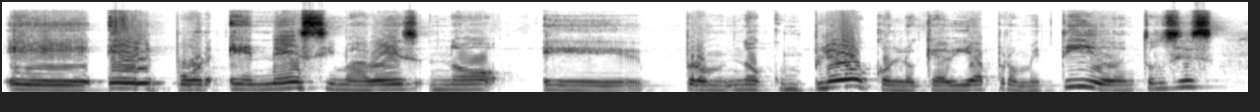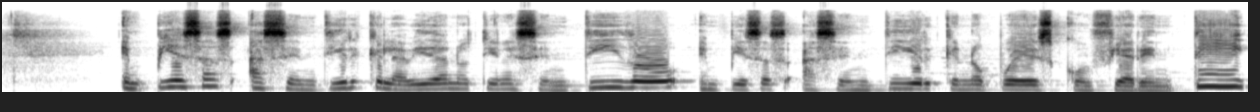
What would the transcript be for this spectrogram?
eh, él por enésima vez no, eh, no cumplió con lo que había prometido, entonces empiezas a sentir que la vida no tiene sentido, empiezas a sentir que no puedes confiar en ti,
